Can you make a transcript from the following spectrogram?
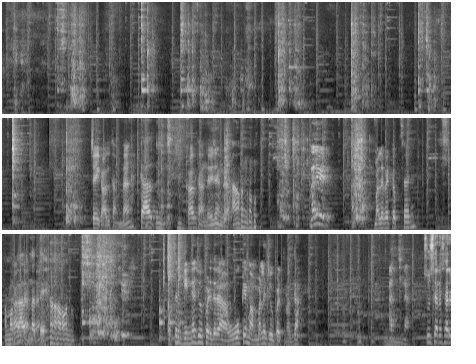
ఓకే. చేయి కాలుతుందా? కాలుతుంది. కాలుతుంది నిజంగా? అవును. మళ్ళీ పెట్టు. మళ్ళీ పెట్టు ఒకసారి. అవును. ఒకసారి గిన్నె చూపెడతారా? ఊకే మమ్మల్ని చూపెడుతున్నావు. వద్దా చూసారా సార్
